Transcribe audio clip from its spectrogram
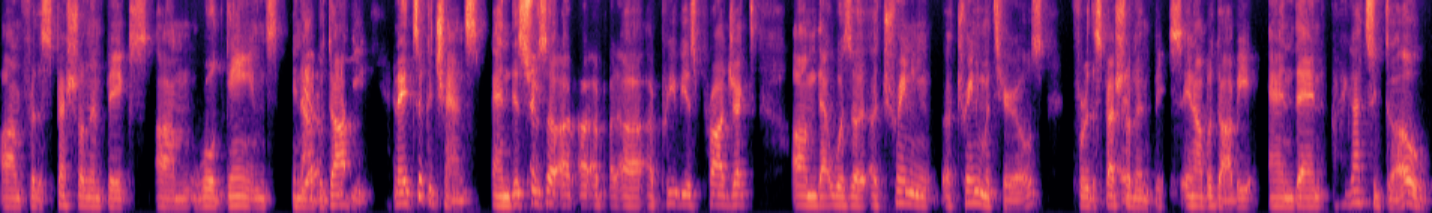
um, for the Special Olympics um, World Games in yeah. Abu Dhabi. And I took a chance. And this was a, a, a, a previous project um, that was a, training a training materials for the Special right. Olympics in Abu Dhabi. And then I got to go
